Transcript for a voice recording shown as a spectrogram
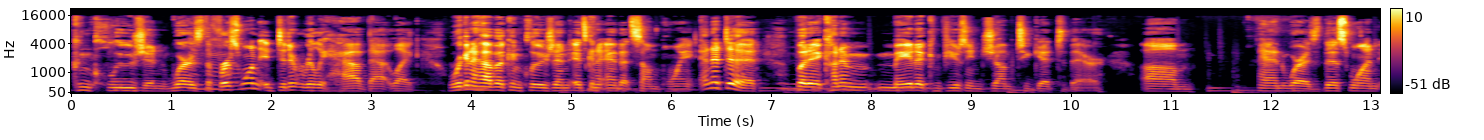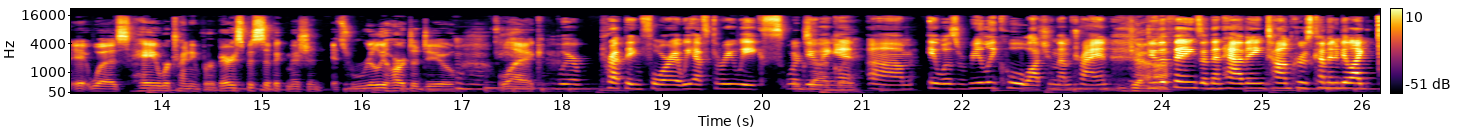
conclusion. Whereas the Mhm. first one, it didn't really have that like we're gonna have a conclusion. It's gonna end at some point, and it did. Mhm. But it kind of made a confusing jump to get to there. Um, and whereas this one, it was, hey, we're training for a very specific mission. It's really hard to do. Mhm. Like, we're prepping for it. We have three weeks. We're doing it. Um, it was really cool watching them try and yeah. do the things, and then having Tom Cruise come in and be like,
